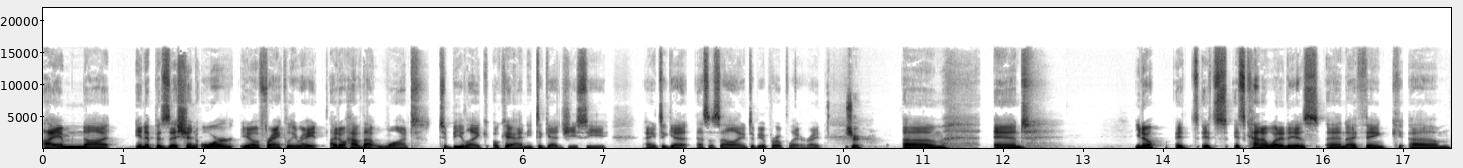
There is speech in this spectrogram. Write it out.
I am not in a position or you know frankly right i don't have that want to be like okay i need to get gc i need to get ssl i need to be a pro player right sure um and you know it's it's it's kind of what it is and i think um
